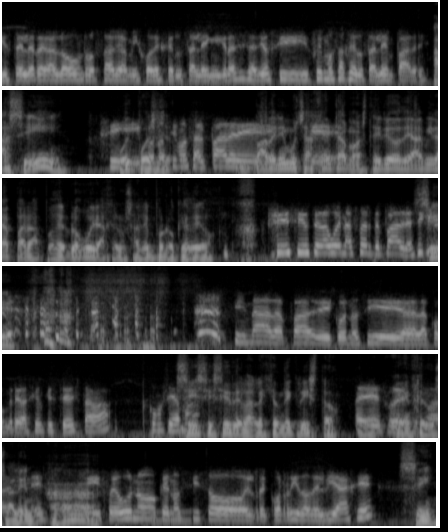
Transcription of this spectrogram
y usted le regaló un rosario a mi hijo de Jerusalén. Y gracias a Dios sí fuimos a Jerusalén, padre. Ah, sí. Sí, Uy, pues, conocimos al padre. Va a venir mucha que- gente al monasterio de Ávila para poder luego ir a Jerusalén, por lo que veo. Sí, sí, usted da buena suerte, padre. Así Sí. que. y nada, padre, conocí a la congregación que usted estaba. ¿Cómo se llama? Sí, sí, sí, de la Legión de Cristo. en- Eso, en eso, Jerusalén. Es- Ah, Sí, fue uno que nos hizo el recorrido del viaje. sí.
